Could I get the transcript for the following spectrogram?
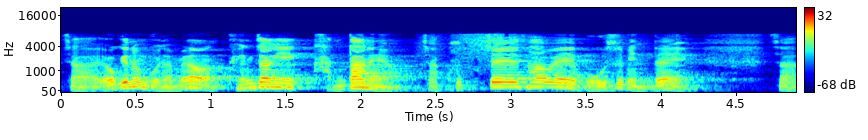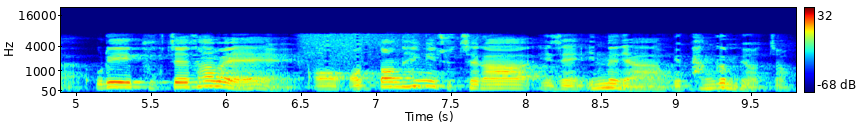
자, 여기는 뭐냐면 굉장히 간단해요. 자, 국제사회의 모습인데 자, 우리 국제사회에 어, 떤 행위 주체가 이제 있느냐, 우리 방금 배웠죠.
